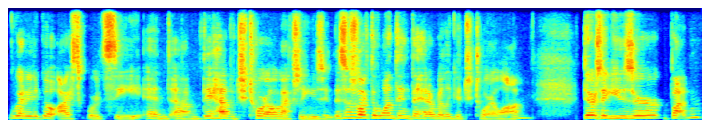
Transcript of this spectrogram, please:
ready to go I squared C, and um, they have a tutorial I'm actually using. This is like the one thing they had a really good tutorial on. There's a user button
